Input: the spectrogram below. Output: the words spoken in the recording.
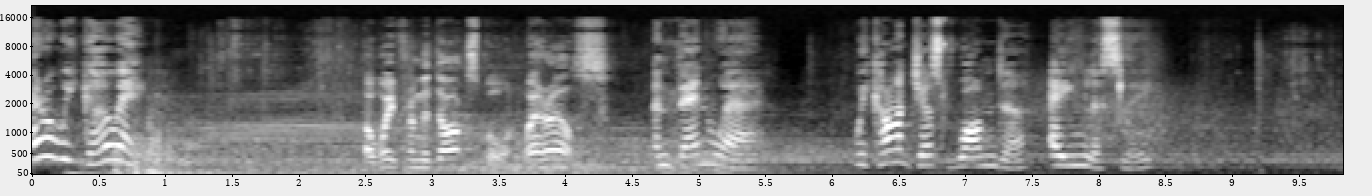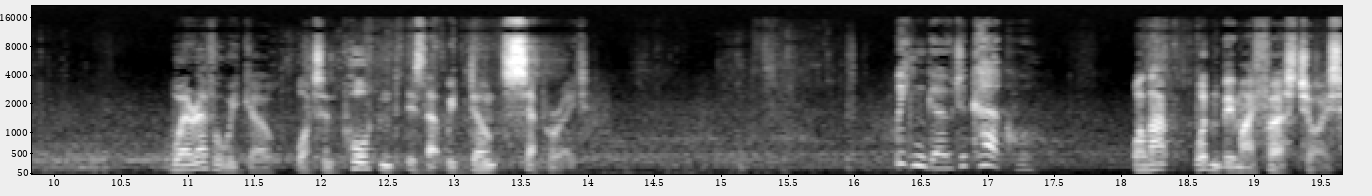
Where are we going? Away from the Darkspawn. Where else? And then where? We can't just wander aimlessly. Wherever we go, what's important is that we don't separate. We can go to Kirkwall. Well, that wouldn't be my first choice.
